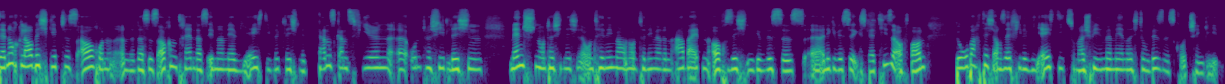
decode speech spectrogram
dennoch glaube ich, gibt es auch, und, und, das ist auch ein Trend, dass immer mehr VAs, die wirklich mit ganz, ganz vielen äh, unterschiedlichen Menschen, unterschiedlichen Unternehmer und Unternehmerinnen arbeiten, auch sich ein gewisses, äh, eine gewisse Expertise aufbauen, beobachte ich auch sehr viele VAs, die zum Beispiel immer mehr in Richtung Business Coaching gehen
